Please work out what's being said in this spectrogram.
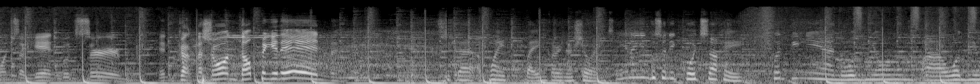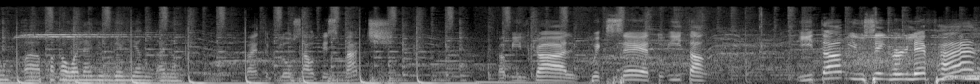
Once again, good serve. Encarnacion dumping it in. Sika, a point by Encarnacion. So, yun lang yung gusto ni Coach Sak eh. Continue yan. Huwag niyong, ah, huwag niyong ah, pakawalan yung ganyang ano. Trying to close out this match. Camille Cal, quick set to Itang. Itang using her left hand.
